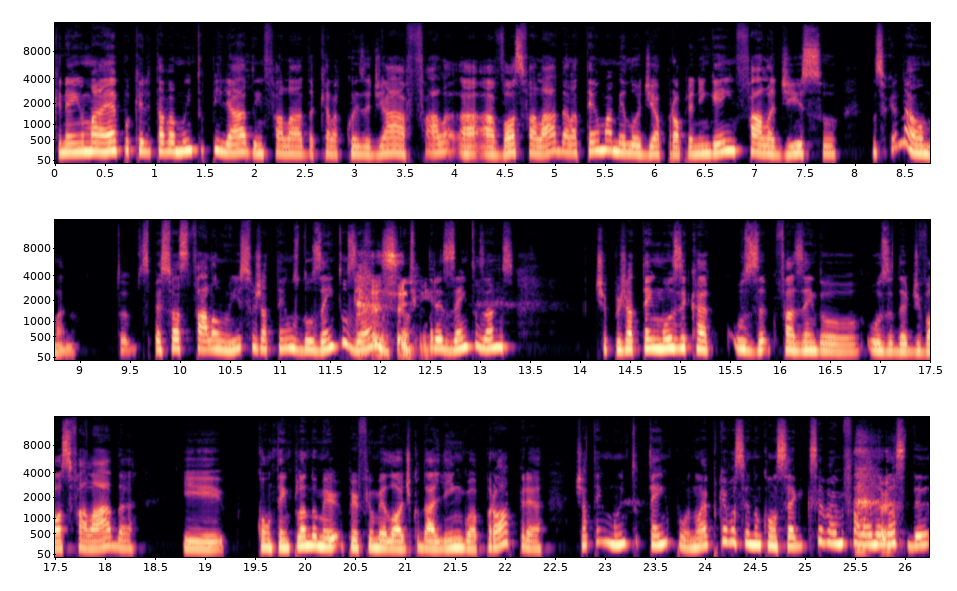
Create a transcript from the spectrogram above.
Que nem uma época ele tava muito pilhado em falar daquela coisa de, ah, fala, a, a voz falada, ela tem uma melodia própria, ninguém fala disso, não sei o que. Não, mano. As pessoas falam isso já tem uns 200 anos, uns 300 anos. Tipo, já tem música usa- fazendo uso de, de voz falada e contemplando o me- perfil melódico da língua própria já tem muito tempo. Não é porque você não consegue que você vai me falar um negócio de...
